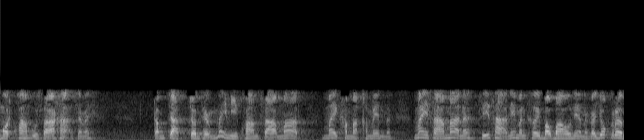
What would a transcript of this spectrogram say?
หมดความอุตสาหะใช่ไหมกำจัดจนถึงไม่มีความสามารถไม่ขมักขม้นนะ ไม่สามารถนะ ศีรษะนี่มันเคยเบาๆเนี่ยมันก็ยกเริ่ม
